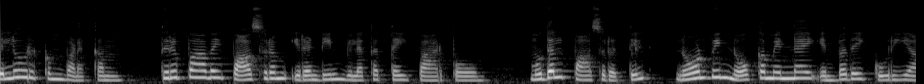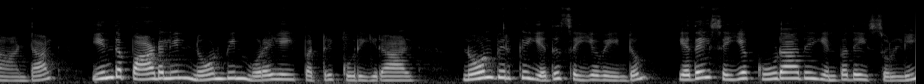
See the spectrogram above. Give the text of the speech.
எல்லோருக்கும் வணக்கம். திருப்பாவை பாசுரம் இரண்டின் விளக்கத்தை பார்ப்போம். முதல் பாசுரத்தில் நோன்பின் நோக்கம் என்ன என்பதை கூறிய ஆண்டாள் இந்த பாடலில் நோன்பின் முறையை பற்றி கூறுகிறாள். நோன்பிற்கு எது செய்ய வேண்டும் எதை செய்யக்கூடாது என்பதை சொல்லி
